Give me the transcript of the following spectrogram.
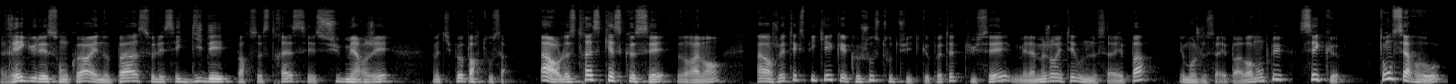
réguler son corps et ne pas se laisser guider par ce stress et submerger un petit peu par tout ça. Alors le stress, qu'est-ce que c'est vraiment? Alors je vais t'expliquer quelque chose tout de suite que peut-être tu sais, mais la majorité vous ne le savez pas, et moi je ne le savais pas avant non plus, c'est que ton cerveau,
